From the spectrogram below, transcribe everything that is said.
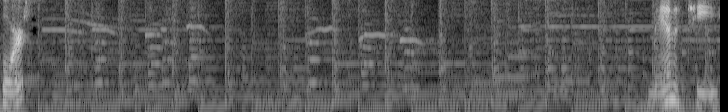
Horse. Manatee.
